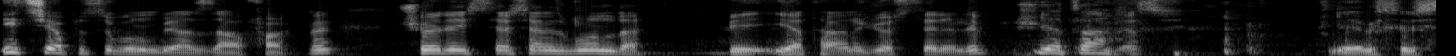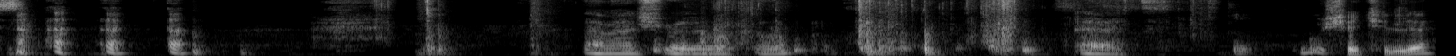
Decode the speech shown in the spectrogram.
iç yapısı bunun biraz daha farklı. Şöyle isterseniz bunun da bir yatağını gösterelim. Şu Yatağı biraz diyebiliriz. hemen şöyle bakalım. Evet. Bu şekilde.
